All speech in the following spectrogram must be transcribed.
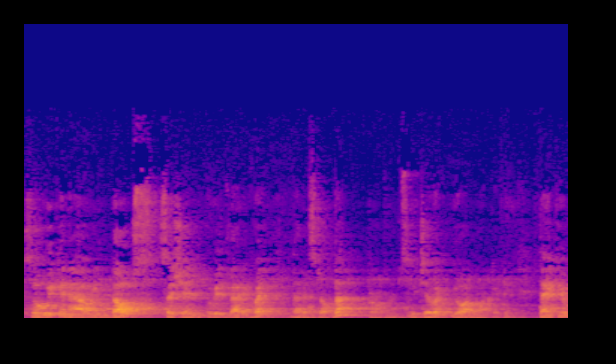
so we can have in doubts session we will clarify the rest of the problems whichever you are not getting. Thank you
